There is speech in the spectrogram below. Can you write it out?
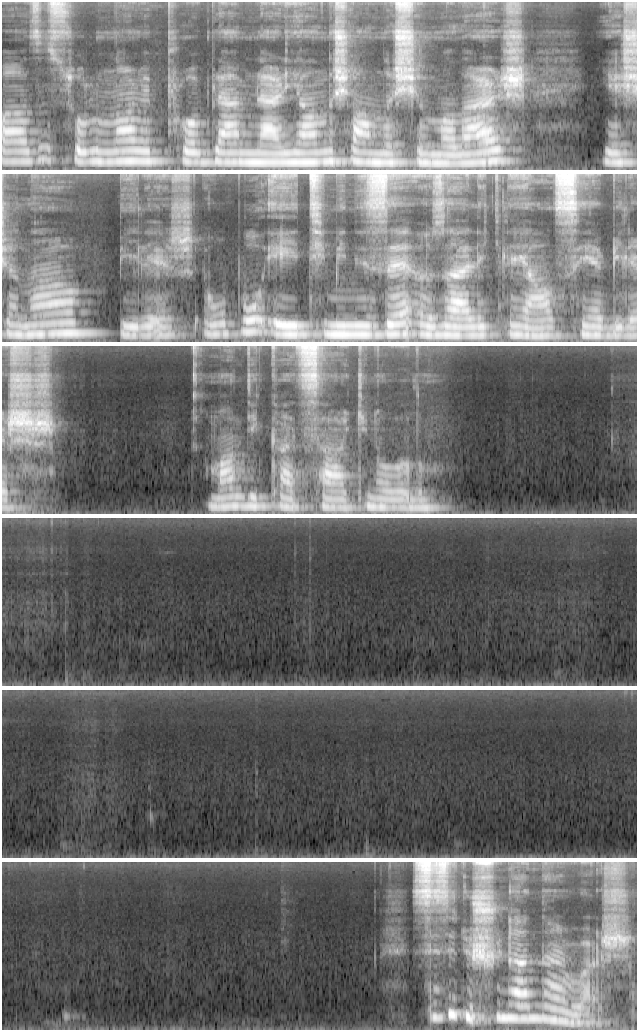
bazı sorunlar ve problemler, yanlış anlaşılmalar yaşanabilir. O bu eğitiminize özellikle yansıyabilir. Aman dikkat, sakin olalım. Sizi düşünenler var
